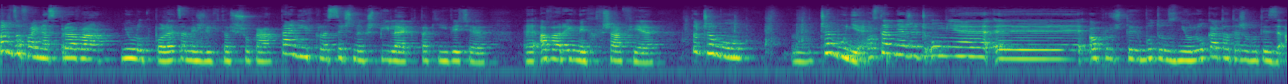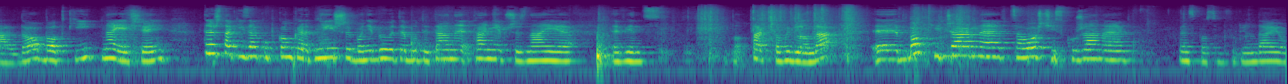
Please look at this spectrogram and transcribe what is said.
bardzo fajna sprawa. New Look polecam, jeżeli ktoś szuka tanich, klasycznych szpilek, takich wiecie, e, awaryjnych w szafie, to czemu, mm, czemu nie? Ostatnia rzecz u mnie, yy, oprócz tych butów z New Looka, to też buty z Aldo, botki na jesień. Też taki zakup konkretniejszy, bo nie były te buty tane, tanie, przyznaję, yy, więc no, tak to wygląda. Yy, botki czarne, w całości skórzane, w ten sposób wyglądają.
